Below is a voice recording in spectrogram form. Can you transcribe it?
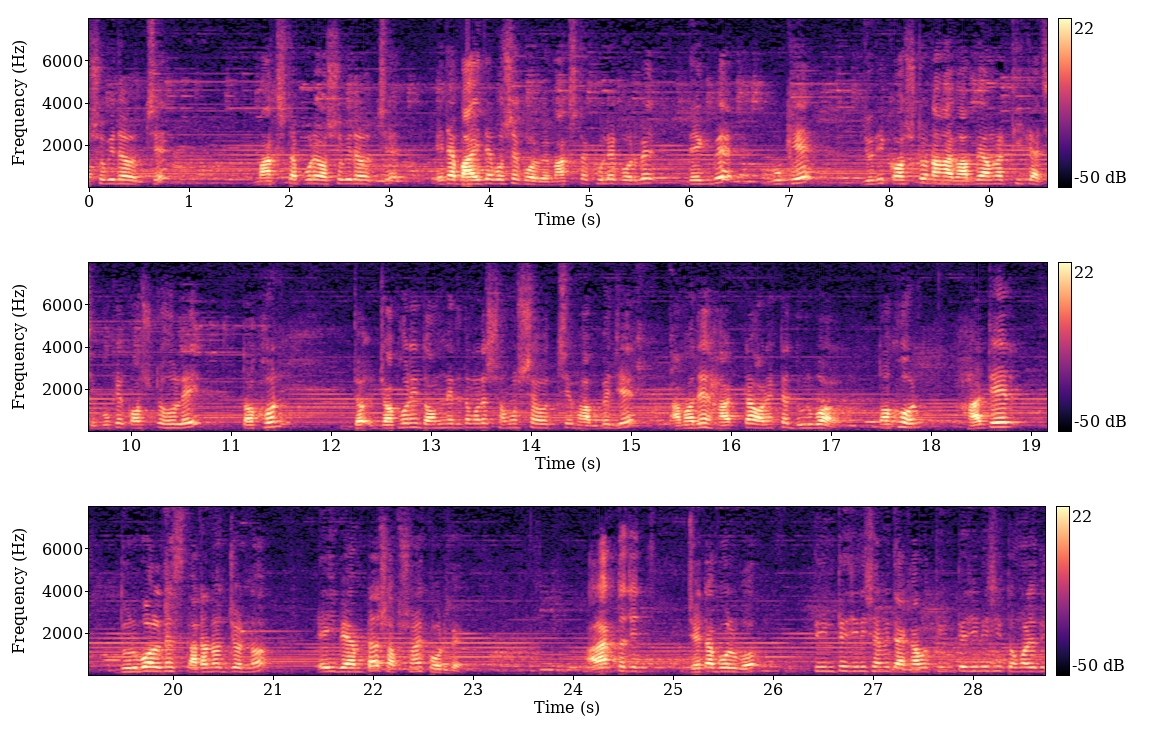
অসুবিধা হচ্ছে। মাস্কটা পরে অসুবিধা হচ্ছে, এটা বাড়িতে বসে করবে মাস্কটা খুলে করবে, দেখবে, বুকে যদি কষ্ট না হয়, ভাববে আমরা ঠিক আছি। বুকে কষ্ট হলেই তখন যখনই দম নিতে তোমাদের সমস্যা হচ্ছে, ভাববে যে আমাদের হার্টটা অনেকটা দুর্বল। তখন হার্টের দুর্বলনেস কাটানোর জন্য এই ব্যায়ামটা সবসময় করবে। আর একটা যে যেটা বলব, তিনটে জিনিস আমি দেখাবো। তিনটে জিনিসই তোমরা যদি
